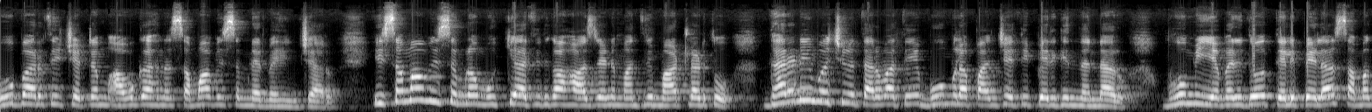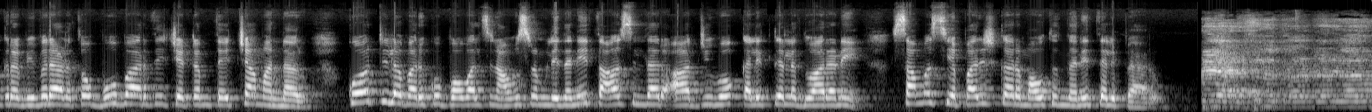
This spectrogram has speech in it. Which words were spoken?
భూభారతి చట్టం అవగాహన సమావేశం నిర్వహించారు. ఈ సమావేశంలో ముఖ్య అతిథిగా హాజరైన మంత్రి మాట్లాడుతూ ధరణి వచ్చిన తర్వాతే భూముల పంచాయతీ పెరిగిందన్నారు. భూమి ఎవరిదో తెలిపేలా సమగ్ర వివరాలతో భూభారతి చట్టం తెచ్చామన్నారు. కోర్టుల వరకు పోవాల్సిన అవసరం లేదని తహసీల్దార్ ఆర్జీఓ కలెక్టర్ల ద్వారానే సమస్య పరిష్కారం అవుతుందని తెలిపారు ఇప్పుడే అడిషనల్ కలెక్టర్ గారు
